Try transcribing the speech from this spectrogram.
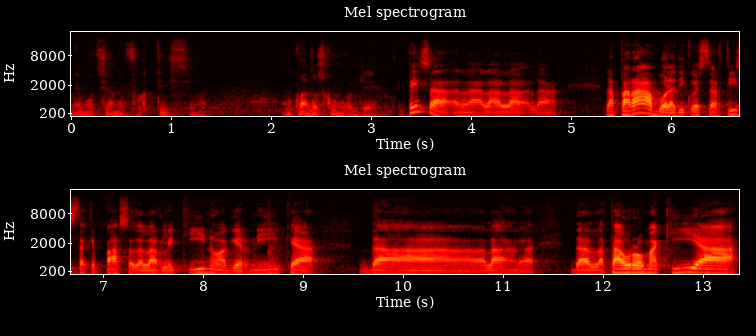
un'emozione fortissima, è un quadro sconvolgente. Pensa alla, la- la- la- la parabola di questo artista che passa dall'Arlecchino a Guernica, da- la- la- dalla tauromachia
